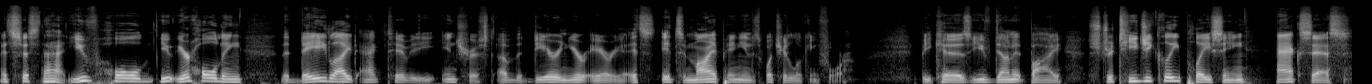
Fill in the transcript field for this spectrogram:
it's just that you've hold you, you're holding the daylight activity interest of the deer in your area. It's it's in my opinion, it's what you're looking for because you've done it by strategically placing access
